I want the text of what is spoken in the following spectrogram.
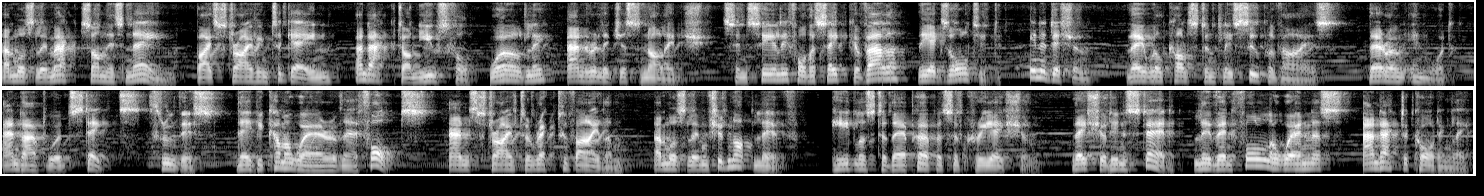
A Muslim acts on this name by striving to gain and act on useful, worldly, and religious knowledge, sincerely for the sake of Allah, the Exalted. In addition, they will constantly supervise their own inward and outward states. Through this, they become aware of their faults and strive to rectify them. A Muslim should not live heedless to their purpose of creation. They should instead live in full awareness and act accordingly.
